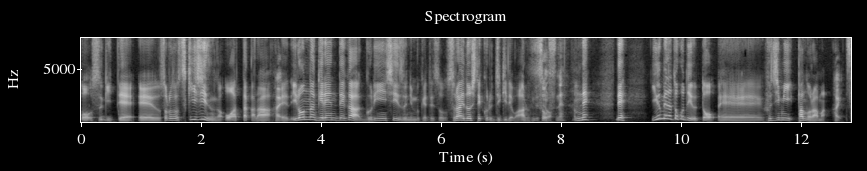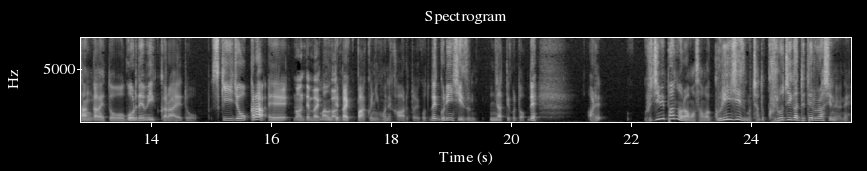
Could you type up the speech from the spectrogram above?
を過ぎて、えーそろそろスキーシーズンが終わったから、はい。いえーいろんなゲレンデがグリーンシーズンに向けてそうスライドしてくる時期ではあるんですよ。そうですね。ね。で有名なところで言うと、えー富士見パノラマはい。さんが、えっとゴールデンウィークから、えっとスキー場から、えーマウンテンバイクマウンテンバイクパークに骨変わるということでグリーンシーズンになってくると。であれ富士見パノラマさんはグリーンシーズンもちゃんと黒字が出てるらしいのよね。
